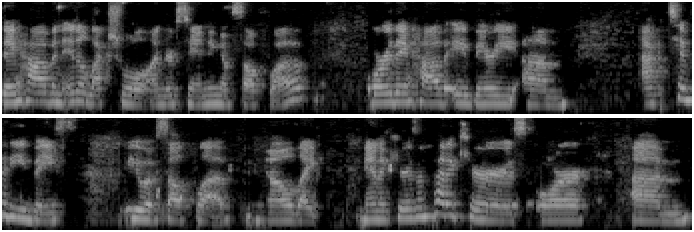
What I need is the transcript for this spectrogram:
they have an intellectual understanding of self love, or they have a very um, activity based view of self love, you know, like manicures and pedicures, or, um,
